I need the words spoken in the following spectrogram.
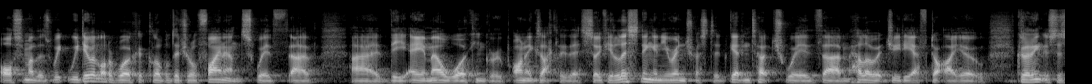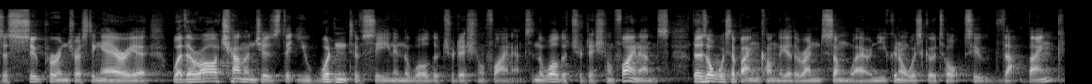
or some others. We, we do a lot of work at Global Digital Finance with uh, uh, the AML working group on exactly this. So if you're listening and you're you're interested, get in touch with um, hello at gdf.io because I think this is a super interesting area where there are challenges that you wouldn't have seen in the world of traditional finance. In the world of traditional finance, there's always a bank on the other end somewhere, and you can always go talk to that bank.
